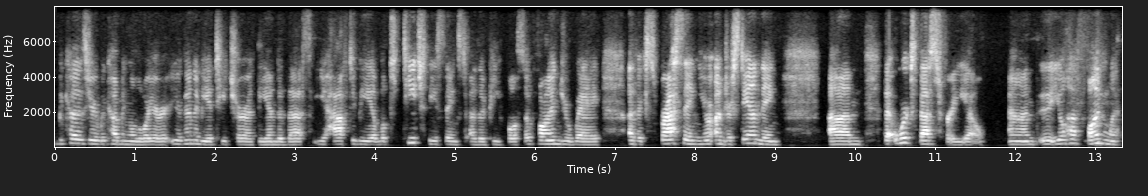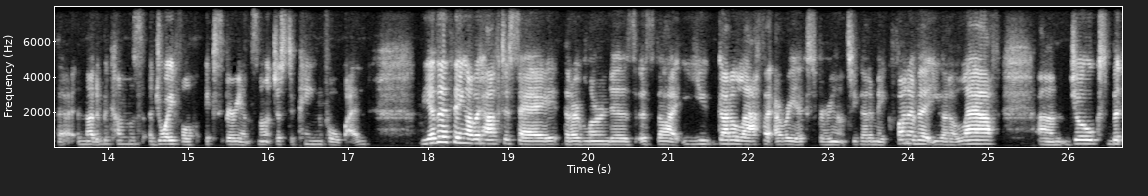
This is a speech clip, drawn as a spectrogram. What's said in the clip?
because you're becoming a lawyer, you're going to be a teacher at the end of this. You have to be able to teach these things to other people. So find your way of expressing your understanding um, that works best for you. And you'll have fun with it, and that it becomes a joyful experience, not just a painful one. The other thing I would have to say that I've learned is is that you got to laugh at every experience. You got to make fun of it. You got to laugh, um, jokes, but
